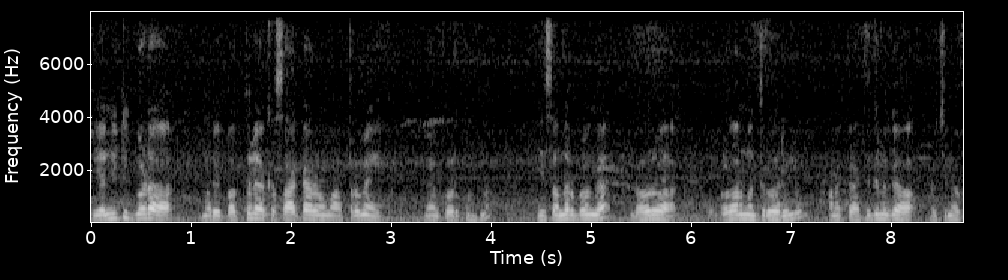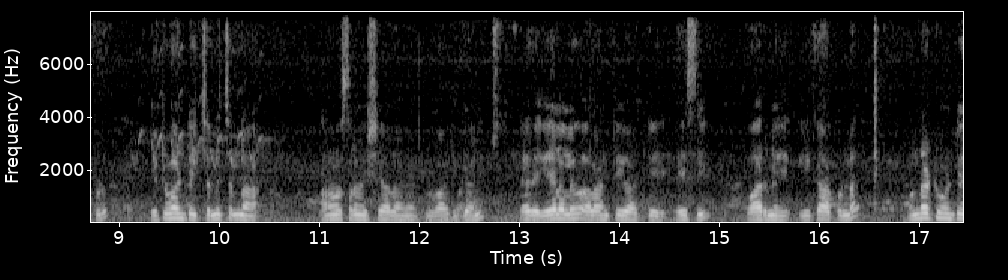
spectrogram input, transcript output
ఇవన్నిటికి కూడా మరి భక్తుల యొక్క సహకారం మాత్రమే మేము కోరుకుంటున్నాం. ఈ సందర్భంగా గౌరవ ప్రధానమంత్రి వర్యులు మనకు అతిథులుగా వచ్చినప్పుడు ఎటువంటి చిన్న చిన్న అనవసర విషయాలు అనేటువంటి వాటికి కానీ లేదా ఏలలు అలాంటి వాటికి వేసి వారిని ఈ కాకుండా ఉన్నటువంటి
